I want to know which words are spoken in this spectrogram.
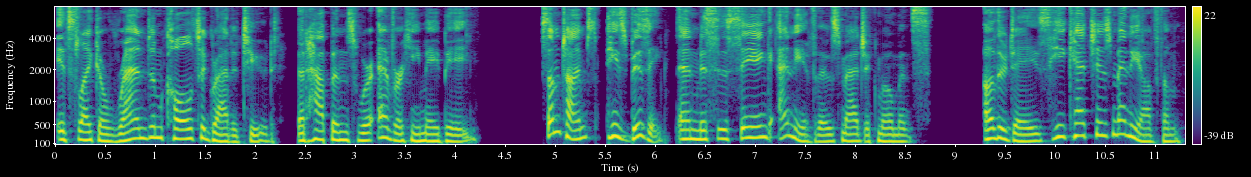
It's like a random call to gratitude that happens wherever he may be. Sometimes he's busy and misses seeing any of those magic moments. Other days, he catches many of them.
